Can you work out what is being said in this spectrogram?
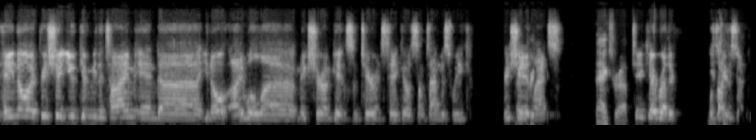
Hey, no, I appreciate you giving me the time, and uh, you know, I will uh, make sure I'm getting some Terrence takeout sometime this week. Appreciate I it, appreciate Lance. Thanks, Rob. Take care, brother. We'll You talk too. to you soon.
